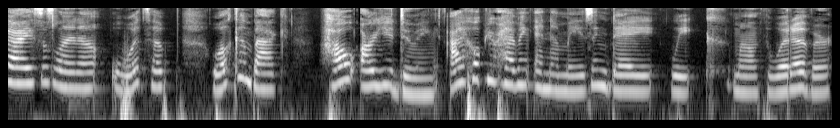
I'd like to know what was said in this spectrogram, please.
guys, it's Lena. What's up? Welcome back. How are you doing? I hope you're having an amazing day, week, month, whatever.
